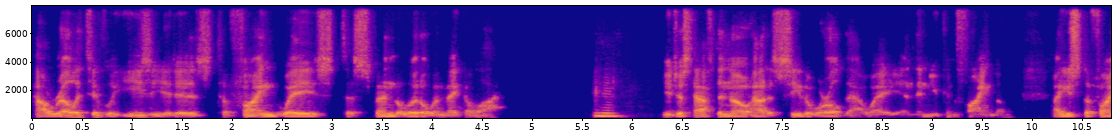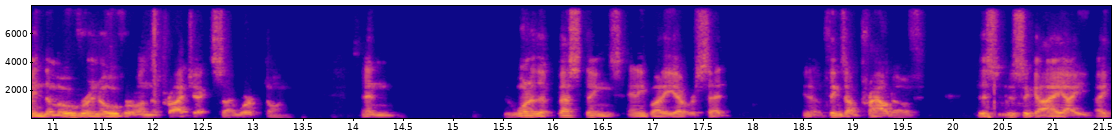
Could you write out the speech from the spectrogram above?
how relatively easy it is to find ways to spend a little and make a lot. Mm-hmm. You just have to know how to see the world that way, and then you can find them. I used to find them over and over on the projects I worked on. And one of the best things anybody ever said, you know, things I'm proud of. This is a guy I, I,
